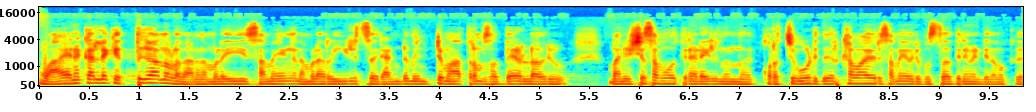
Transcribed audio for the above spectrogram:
വായനക്കാരിലേക്ക് എത്തുക എന്നുള്ളതാണ്. നമ്മൾ ഈ സമയം നമ്മളെ റീൽസ് രണ്ട് മിനിറ്റ് മാത്രം ശ്രദ്ധയുള്ള ഒരു മനുഷ്യ സമൂഹത്തിനിടയിൽ നിന്ന് കുറച്ചുകൂടി ദീർഘമായ ഒരു സമയം ഒരു പുസ്തകത്തിന് വേണ്ടി നമുക്ക്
